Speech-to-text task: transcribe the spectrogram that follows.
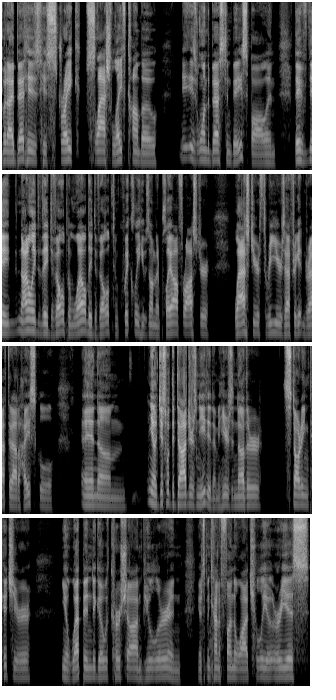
but I bet his his strike slash life combo is one of the best in baseball. And they've they not only did they develop him well, they developed him quickly. He was on their playoff roster last year, three years after getting drafted out of high school, and um, you know just what the Dodgers needed. I mean, here's another starting pitcher. You know, weapon to go with Kershaw and Buehler, and you know it's been kind of fun to watch Julio Urias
